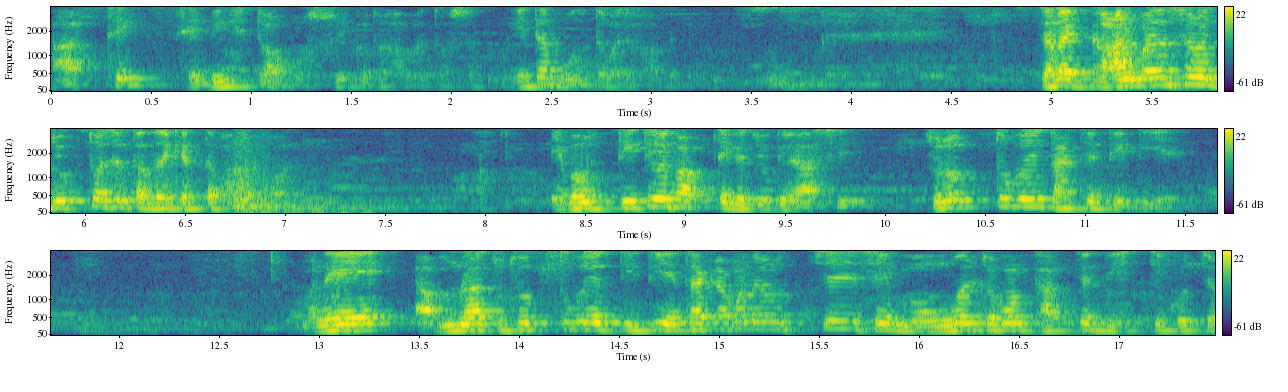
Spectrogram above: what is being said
আর্থিক সেভিংসটা অবশ্যই করে হবে দর্শক। এটা বলতে পারে হবে যারা গান বাজার সঙ্গে যুক্ত আছেন, তাদের ক্ষেত্রে ভালো ফল। এবং তৃতীয় ভাব থেকে যদি আসি, চতুর্থ বই থাকছে তৃতীয়। মানে আপনার চতুর্থ বইয়ের তৃতীয় থাকা মানে হচ্ছে, সেই মঙ্গল যখন থাকছে, দৃষ্টি করছে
